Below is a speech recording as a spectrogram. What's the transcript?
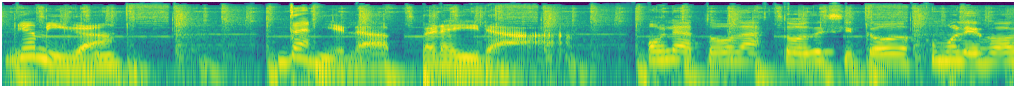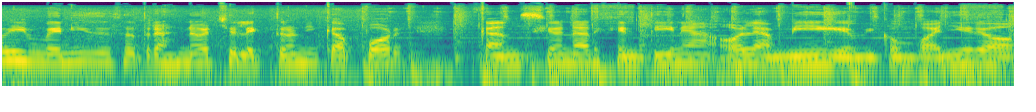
mi amiga Daniela Pereira. Hola a todas, todos y todos, ¿cómo les va? Bienvenidos a Trasnoche Electrónica por Canción Argentina. Hola Miguel, mi compañero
